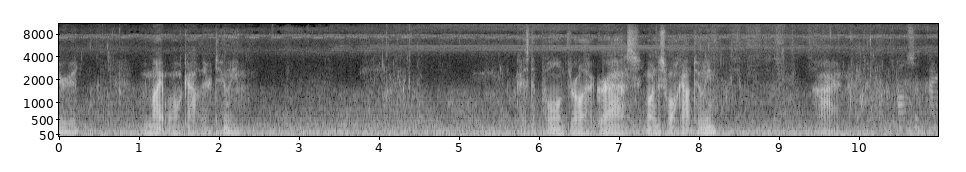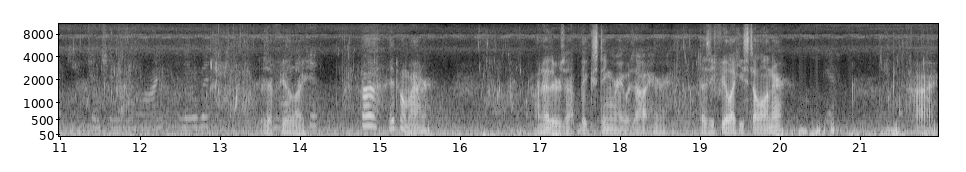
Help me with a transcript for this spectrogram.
You're good. We might walk out there to him. Because to pull him through all that grass, you want to just walk out to him? Alright. Also kind of keep tension on the line a little bit. Does it feel like. Ah, it don't matter. I know there's that big stingray was out here. Does he feel like he's still on there? Yeah. Alright.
